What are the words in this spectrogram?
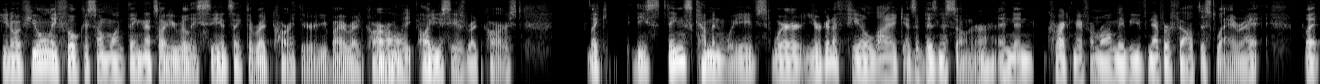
you know if you only focus on one thing, that's all you really see. It's like the red car theory. You buy a red car, Mhm. all, all you see is red cars. Like these things come in waves where you're gonna feel like as a business owner, and and correct me if I'm wrong. Maybe you've never felt this way, right? But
